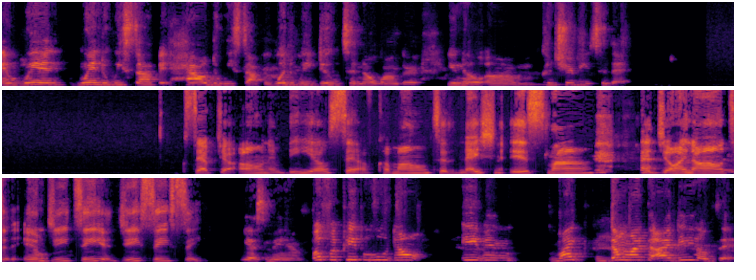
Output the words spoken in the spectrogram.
and when when do we stop it? How do we stop it? What do we do to no longer you know um, contribute to that? Accept your own and be yourself. Come on to the nation of islam and join on to the mgt and gcc yes ma'am. But for people who don't even like don't like the idea of that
